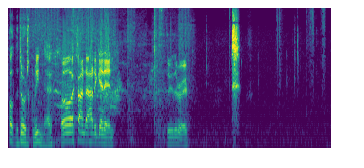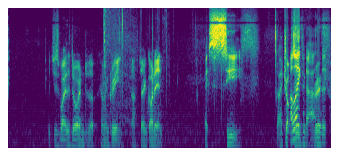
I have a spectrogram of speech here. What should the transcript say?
Oh, the door's green now. Oh, I found out how to get in. Through the roof. Which is why the door ended up becoming green after I got in. I see. I dropped I like that. the The roof.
